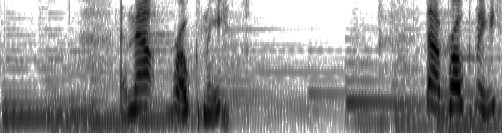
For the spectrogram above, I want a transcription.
And that broke me. That broke me.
